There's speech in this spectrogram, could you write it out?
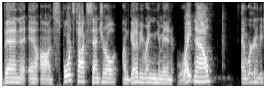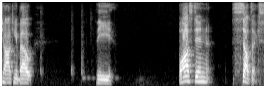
been uh, on Sports Talk Central. I'm going to be ringing him in right now, and we're going to be talking about the Boston Celtics.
